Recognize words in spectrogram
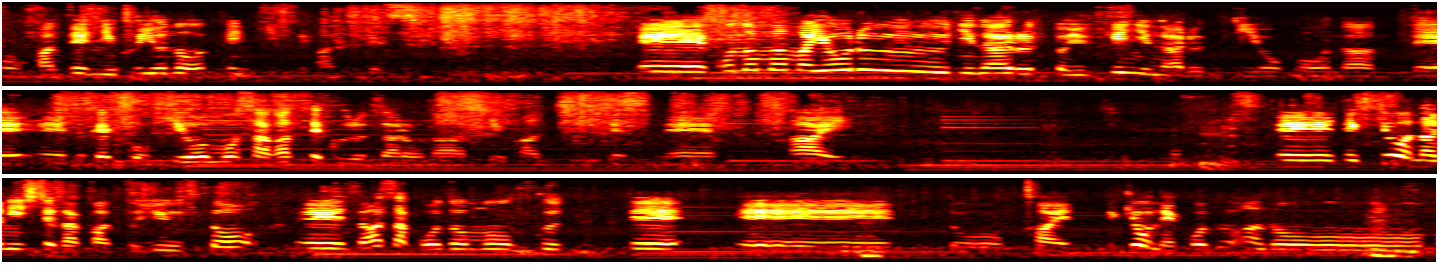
もう完全に冬の天気って感じです。えー、このまま夜になると雪になるっていう予報なんで、えー、と結構気温も下がってくるんだろうなっていう感じですね。はい。えー、で、今日は何してたかというと、えー、と朝子供を送って、えー、と帰って、今日ね、こあの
